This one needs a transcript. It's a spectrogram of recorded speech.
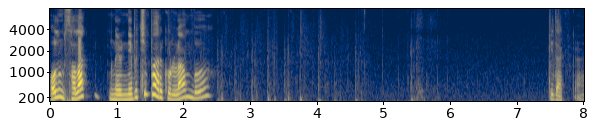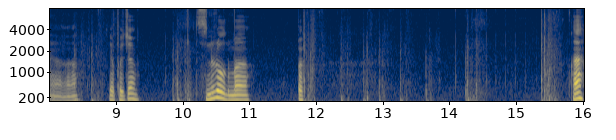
Oğlum salak ne, ne biçim parkur lan bu? Bir dakika ya. Yapacağım. Sinir oldum ha. Bak. Ha?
